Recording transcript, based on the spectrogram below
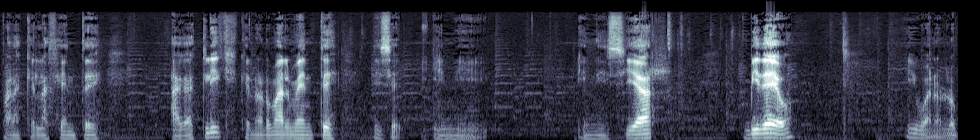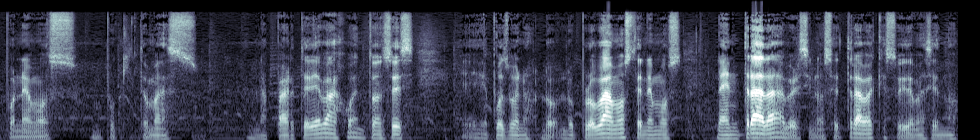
para que la gente haga clic, que normalmente dice iniciar video. Y bueno, lo ponemos un poquito más en la parte de abajo. Entonces, eh, pues bueno, lo, probamos. Tenemos la entrada, a ver si no se traba, que estoy demasiado,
